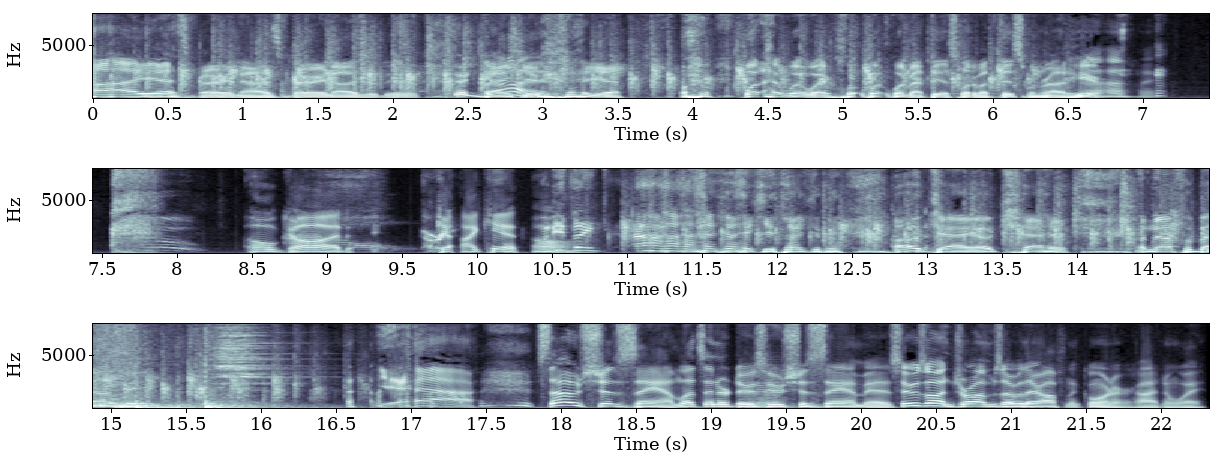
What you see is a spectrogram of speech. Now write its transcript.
Ah, yes, very nice, very nice indeed. Good Thank you. yeah. What? Wait, wait, wait. What, what about this? What about this one right here? Uh-huh. Oh God. Ca- I can't. Oh. What do you think? Ah, thank you, thank you. Thank. Okay, okay. Enough about me. Yeah. So Shazam. Let's introduce who Shazam is. Who's on drums over there off in the corner, hiding away?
